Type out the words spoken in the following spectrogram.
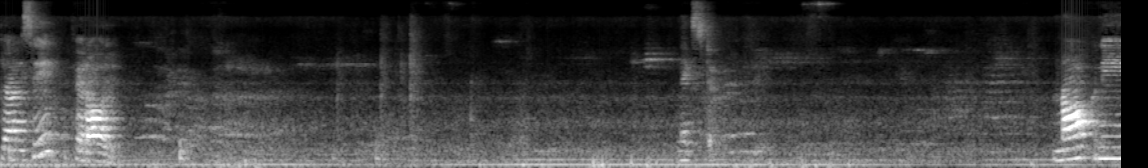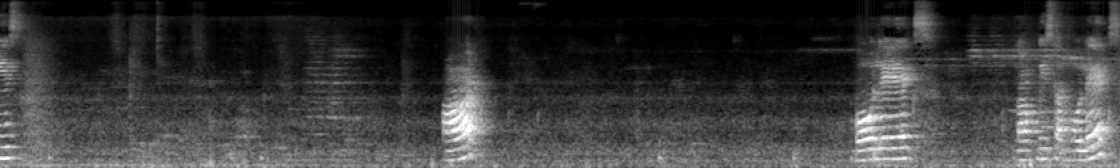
calciferol next. Knock knees. Or bow legs. Knock knees or bow legs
